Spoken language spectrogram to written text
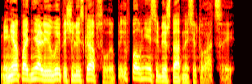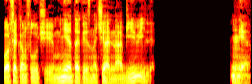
Меня подняли и вытащили из капсулы при вполне себе штатной ситуации. Во всяком случае, мне так изначально объявили. Не,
